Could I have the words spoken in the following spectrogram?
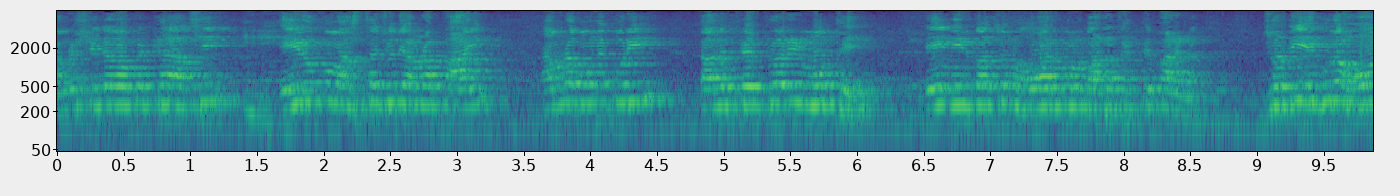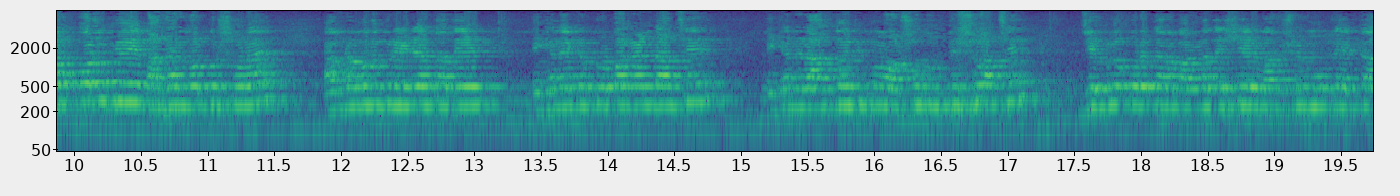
আমরা সেটার অপেক্ষায় আছি। এইরকম আস্থা যদি আমরা পাই, আমরা মনে করি তাহলে ফেব্রুয়ারির মধ্যে এই নির্বাচন হওয়ার কোনো বাধা থাকতে পারে না। যদি এগুলো হওয়ার পরও কেউ বাধার গল্প শোনায়, আমরা মনে করি এটা তাদের, এখানে একটা প্রোপাগান্ডা আছে, এখানে রাজনৈতিক কোনো অসৎ উদ্দেশ্য আছে যেগুলো করে তারা বাংলাদেশের মানুষের মধ্যে একটা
